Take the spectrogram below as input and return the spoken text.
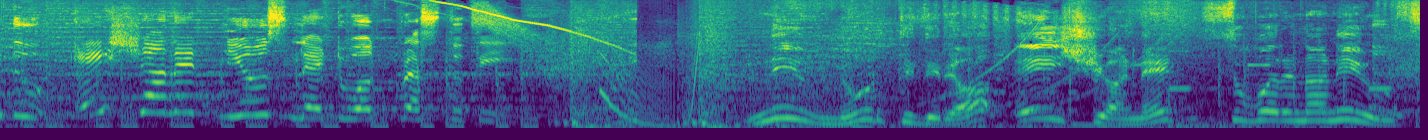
ಇದು ಏಷ್ಯಾನೆಟ್ ನ್ಯೂಸ್ ನೆಟ್ವರ್ಕ್ ಪ್ರಸ್ತುತಿ. ನೀವು ನೋಡ್ತಿದ್ದೀರಾ ಏಷ್ಯಾ ನೆಟ್ ಸುವರ್ಣ ನ್ಯೂಸ್.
